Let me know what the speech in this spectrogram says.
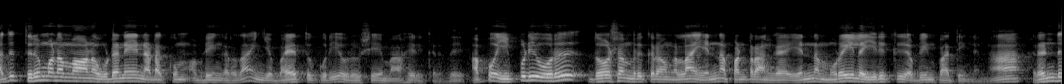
அது திருமணமான உடனே நடக்கும் அப்படிங்கிறது தான் இங்கே பயத்துக்குரிய ஒரு விஷயமாக இருக்கிறது. அப்போ இப்படி ஒரு தோஷம் இருக்கிறவங்கெல்லாம் என்ன பண்ணுறாங்க என்ன முறையில் இருக்குது அப்படின்னு பார்த்தீங்கன்னா ரெண்டு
